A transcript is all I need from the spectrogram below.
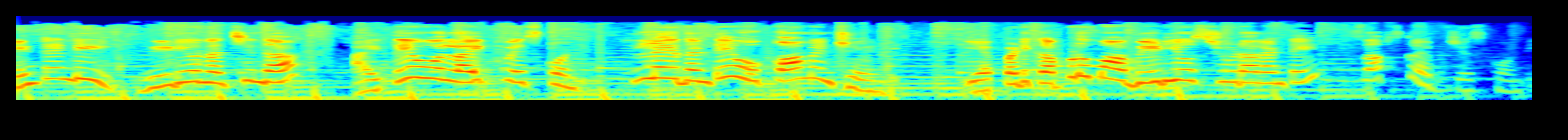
ఏంటండి? వీడియో నచ్చిందా? అయితే ఓ లైక్ వేసుకోండి. లేదంటే ఓ కామెంట్ చేయండి. ఎప్పటికప్పుడు మా వీడియోస్ చూడాలంటే సబ్స్క్రైబ్ చేసుకోండి.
